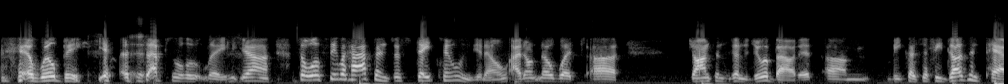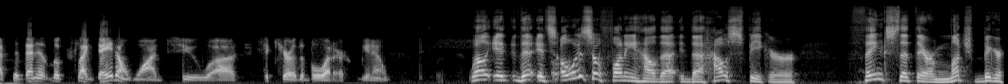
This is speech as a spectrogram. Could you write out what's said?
It will be. Yes, absolutely. Yeah. So we'll see what happens. Just stay tuned. You know, I don't know what uh, Johnson's going to do about it um, because if he doesn't pass it, then it looks like they don't want to uh, secure the border. You know. Well, it, it's always so funny how the the House Speaker thinks that they're much bigger.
